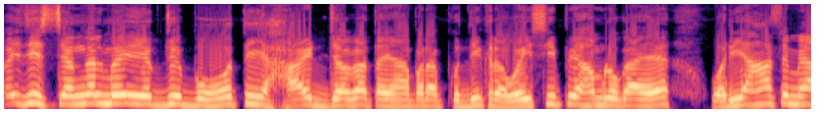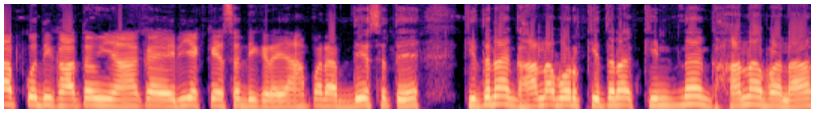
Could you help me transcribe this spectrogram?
भाई जिस जंगल में एक जो बहुत ही हाइट जगह था यहाँ पर आपको दिख रहा है इसी पे हम लोग आए हैं और यहाँ से मैं आपको दिखाता हूँ यहाँ का एरिया कैसा दिख रहा है। यहाँ पर आप देख सकते हैं कितना घाना और कितना कितना घाना बना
